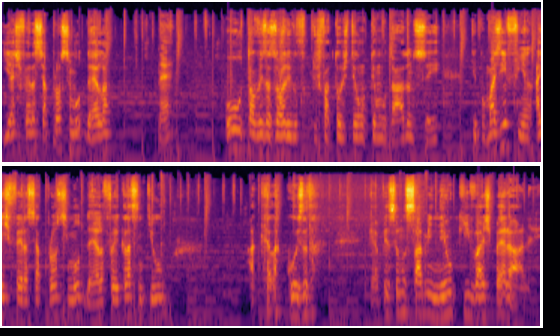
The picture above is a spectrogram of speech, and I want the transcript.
e a esfera se aproximou dela, né? Ou talvez as ordens do, dos fatores tenham, tenham mudado, não sei. Tipo, mas enfim, a esfera se aproximou dela, foi que ela sentiu aquela coisa da, que a pessoa não sabe nem o que vai esperar, né?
